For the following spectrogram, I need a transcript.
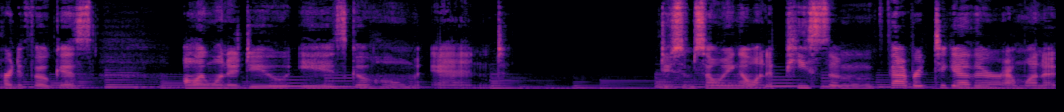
hard to focus. All I want to do is go home and do some sewing. I want to piece some fabric together. I want to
